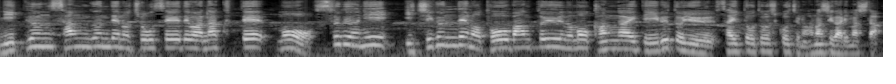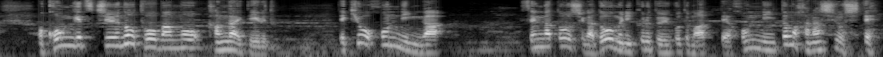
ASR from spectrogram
2軍、3軍での調整ではなくて、もうすぐに1軍での登板というのも考えているという斎藤投手コーチの話がありました。今月中の登板も考えていると。で、今日本人が千賀投手がドームに来るということもあって、本人とも話をして、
